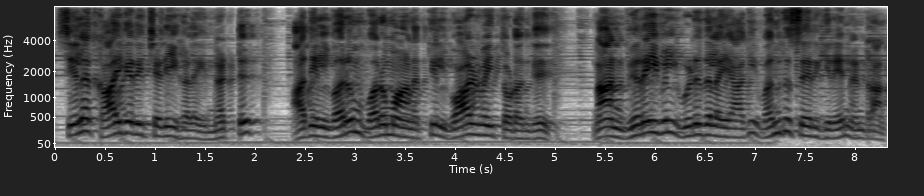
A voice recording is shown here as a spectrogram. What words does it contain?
சில காய்கறி செடிகளை நட்டு அதில் வரும் வருமானத்தில் வாழ்வை தொடங்கு. நான் விரைவில் விடுதலையாகி வந்து சேர்கிறேன் என்றான்.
